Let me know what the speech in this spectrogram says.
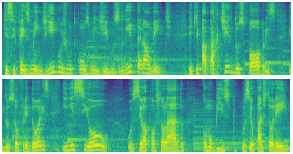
que se fez mendigo junto com os mendigos, literalmente e que, a partir dos pobres e dos sofredores, iniciou o seu apostolado como bispo, o seu pastoreio,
